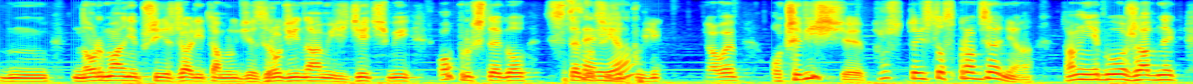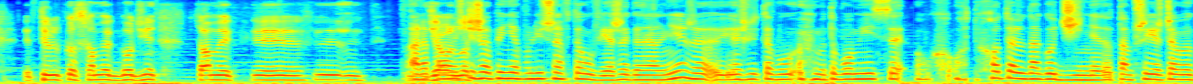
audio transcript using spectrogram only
mm, normalnie przyjeżdżali tam ludzie z rodzinami, z dziećmi. Oprócz tego, z tego co Serio? się później Powiedziałem, Oczywiście, proszę, to jest do sprawdzenia. Tam nie było żadnych, tylko samych godzin, samych yy, yy, Ale pan myśli, że opinia publiczna w to uwierzy generalnie, że jeśli to, był, to było miejsce, ho- hotel na godzinę, to tam przyjeżdżały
